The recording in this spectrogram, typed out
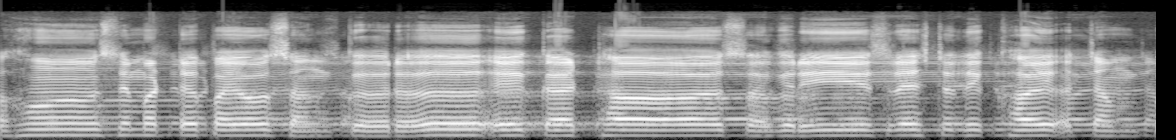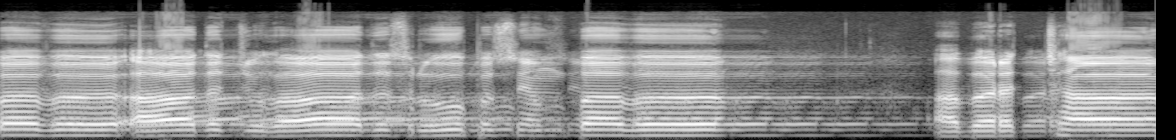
ਕਹੂੰ ਸਿਮਟ ਪਇਓ ਸ਼ੰਕਰ, ਇਕੱਠਾ ਸਗਰੀ ਸ੍ਰਿਸ਼ਟ ਦਿਖਾਇ ਅਚੰਪਵ, ਆਦ ਜੁਗਾਦ ਸਰੂਪ ਸੰਭਵ ਅਬ ਰੱਛਾ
